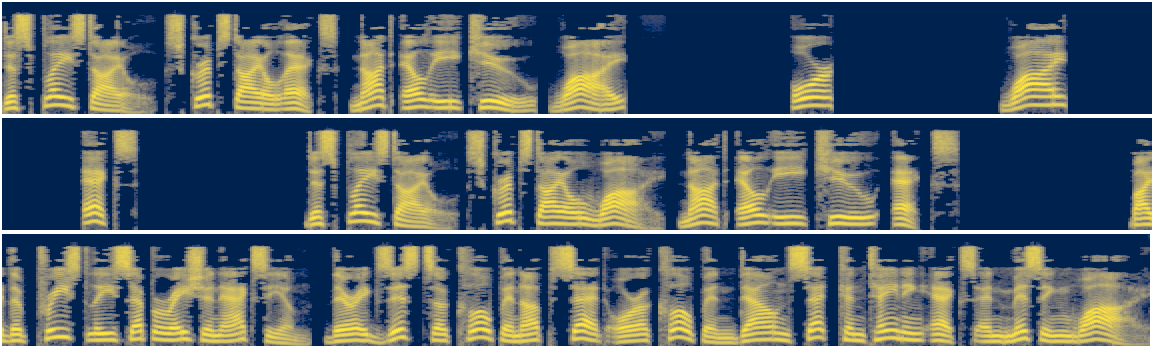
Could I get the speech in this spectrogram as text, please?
display style script style x, not leq y, or y x display style script style y, not leq x. By the Priestley separation axiom, there exists a clopen-up set or a clopen-down set containing X and missing Y.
